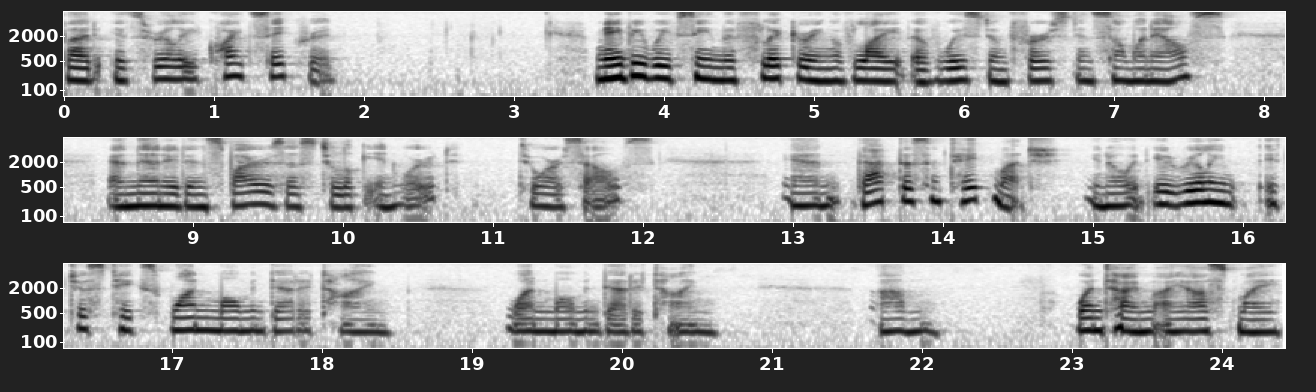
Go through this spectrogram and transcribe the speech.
but it's really quite sacred. Maybe we've seen the flickering of light of wisdom first in someone else, and then it inspires us to look inward to ourselves. And that doesn't take much. You know, it, it really, it just takes one moment at a time, one moment at a time. Um, one time I asked my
